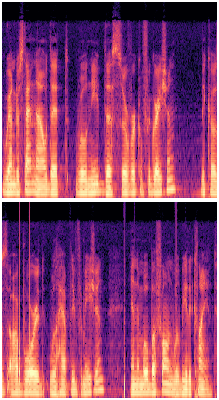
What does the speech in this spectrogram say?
we understand now that we'll need the server configuration because our board will have the information and the mobile phone will be the client.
